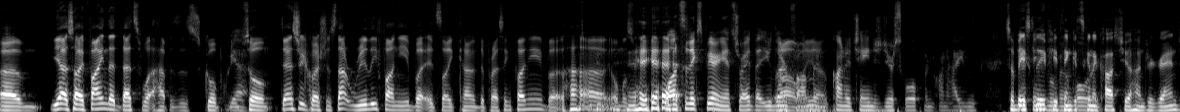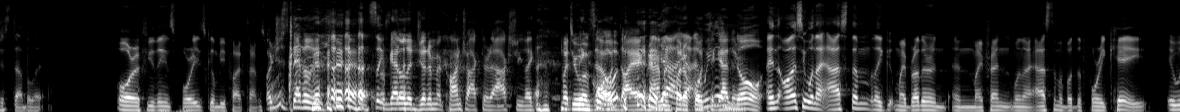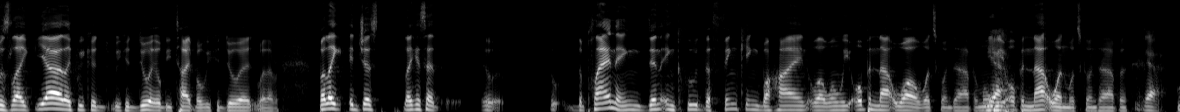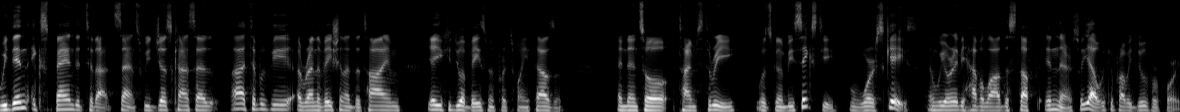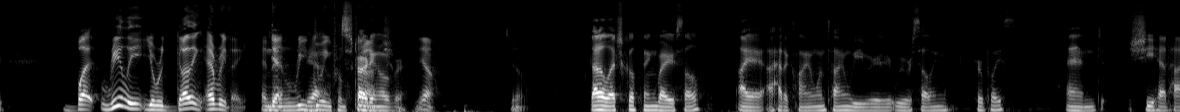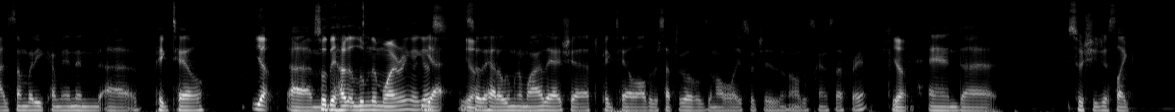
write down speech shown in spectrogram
Um, yeah, so I find that that's what happens is scope creep. Yeah. So to answer your question, it's not really funny, but it's like kind of depressing funny, but almost. well it's an experience right that you learn Oh, from yeah. and kind of changed your scope and on how you so basically, if you moving think it's going to cost you a hundred grand, just double it. Or if you think it's 40, it's going to be five times or more. just get a leg- or get a legitimate contractor to actually like put Do a things out, quote. diagram, and put a quote we together. No, and honestly, when I asked them, like my brother and, and my friend, when I asked them about the 40k, it was like, yeah, like we could we could do it. It'll be tight, but we could do it, whatever. But like it just like I said, it, the planning didn't include the thinking behind. Well, when we open that wall, what's going to happen? When Yeah. we open that one, what's going to happen? Yeah. we didn't expand it to that sense. We just kind of said, ah, typically a renovation at the time, yeah, you could do a basement for twenty thousand, and then so times three was going to be sixty, worst case, and we already have a lot of the stuff in there. So yeah, we could probably do it for forty. But really, you were gutting everything and Yeah. then redoing from starting scratch. over. Yeah, yeah, That electrical thing by yourself. I I had a client one time. We were we were selling her place, and she had had somebody come in and uh, pigtail. yeah. Um, so they had aluminum wiring, I guess. Yeah. So they had aluminum wire. They actually had to pigtail all the receptacles and all the light switches and all this kind of stuff, right? yeah. And uh, so she just like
